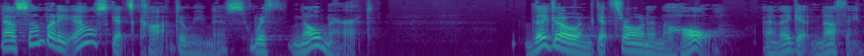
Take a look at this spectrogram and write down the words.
Now somebody else gets caught doing this with no merit they go and get thrown in the hole and they get nothing.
